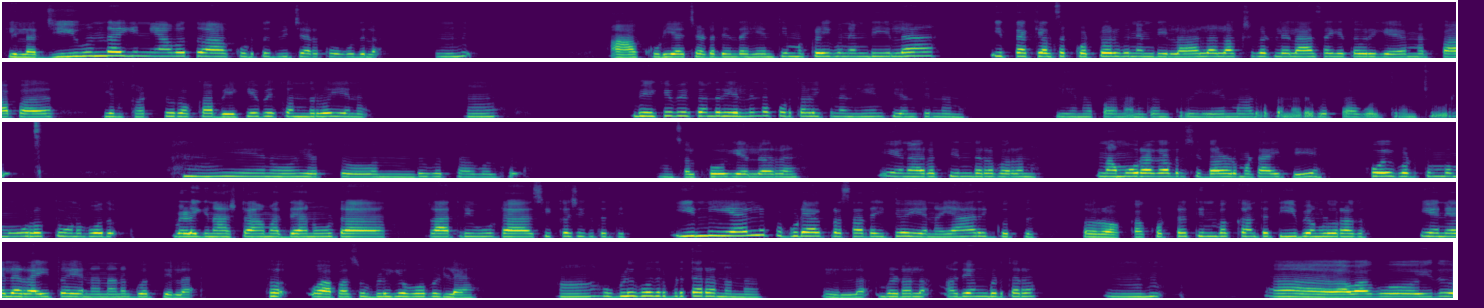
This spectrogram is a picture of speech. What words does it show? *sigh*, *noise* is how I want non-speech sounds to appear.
ಇಲ್ಲ, ಜೀವನದಾಗ ಇನ್ಯಾವತ್ತೂ ಆ ಕುಡ್ತದ ವಿಚಾರಕ್ಕೆ ಹೋಗುದಿಲ್ಲ. ಹ್ಮ್. ಆ ಕುಡಿಯೋ ಚಟದಿಂದ ಹೆಂಡತಿ ಮಕ್ಕಳಿಗೂ ನೆಮ್ಮದಿ ಇಲ್ಲ, ಇತ್ತ ಕೆಲ್ಸಕ್ಕೆ ಕೊಟ್ಟವ್ರಿಗೂ ನೆಮ್ಮದಿ ಇಲ್ಲ. ಅಲ್ಲ, ಲಕ್ಷಗಟ್ಲೆ ಲಾಸ್ ಆಗೈತೆ ಅವರಿಗೆ ಮತ್ತು ಪಾಪ ಏನು ಕಟ್ಟು ರೊಕ್ಕ ಬೇಕೇ ಬೇಕಂದ್ರು ಏನು. ಹಾಂ. ಬೇಕೇ ಬೇಕಂದ್ರೆ ಎಲ್ಲಿಂದ ಕೊಡ್ತಾಳೆ ನಾನು ಹೆಂಡತಿ ಅಂತೀನಿ ನಾನು. ಏನಪ್ಪ ನನಗಂತರೂ ಏನು ಮಾಡ್ಬೇಕು ಅನ್ನೋದೇ ಗೊತ್ತಾಗೋಲ್ತು ಒಂಚೂರು. ಏನು ಎತ್ತು ಒಂದು ಗೊತ್ತಾಗೋಲ್ತು. ಒಂದು ಸ್ವಲ್ಪ ಹೋಗಿ ಎಲ್ಲಾರ ಏನಾರ ತಿಂದರ ಬರೋಣ. ನಮ್ಮೂರಾಗಾದ್ರೆ ಸಿದ್ಧಾರೂಢ ಮಠ ಐತಿ. ಹೋಗಿ ಕೊಟ್ಟು ತುಂಬ ಮೂರು ಹೊತ್ತು ಉಣ್ಬೋದು. ಬೆಳಗ್ಗೆ ನಾಷ್ಟ ಮಧ್ಯಾಹ್ನ ಊಟ, ರಾತ್ರಿ ಊಟ ಸಿಕ್ಕ ಸಿಗ್ತತಿ. ಇಲ್ಲಿ ಎಲ್ಲಿ ಗುಡಿಯಾಗ ಪ್ರಸಾದ ಐತೋ ಏನೋ ಯಾರಿಗೆ ಗೊತ್ತು? ರೊಕ್ಕ ಕೊಟ್ಟು ತಿನ್ಬೇಕಂತ ತೀ ಬೆಂಗಳೂರಾಗ. ಏನೆಲ್ಲ ರೈತೋ ಏನೋ ನನಗೆ ಗೊತ್ತಿಲ್ಲ. ಥೋ, ವಾಪಸ್ ಹುಬ್ಳಿಗೆ ಹೋಗ್ಬಿಡ್ಲ್ಯಾ ಹಾಂ ಹುಬ್ಳಿಗೆ ಹೋದ್ರೆ ಬಿಡ್ತಾರ ನನ್ನ? ಇಲ್ಲ, ಬಿಡಲ್ಲ. ಅದು ಹೆಂಗೆ ಬಿಡ್ತಾರ? ಹ್ಞೂ ಅವಾಗೂ ಇದು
